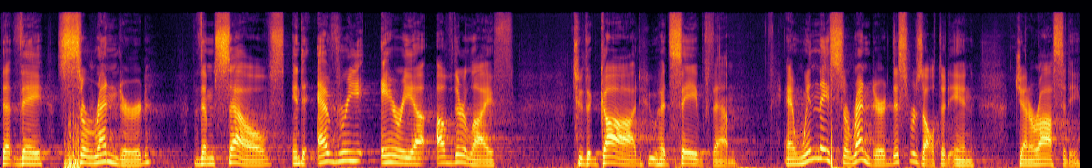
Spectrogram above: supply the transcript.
that they surrendered themselves into every area of their life to the God who had saved them. And when they surrendered, this resulted in generosity.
